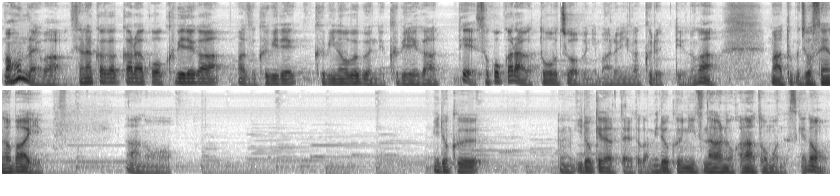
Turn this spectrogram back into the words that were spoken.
まあ、本来は背中側からこうくびれがまず首で首の部分でくびれがあってそこから頭頂部に丸みがくるっていうのが、まあ、特に女性の場合あの魅力、うん、色気だったりとか魅力につながるのかなと思うんですけど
